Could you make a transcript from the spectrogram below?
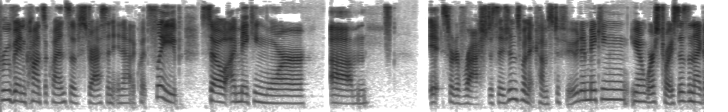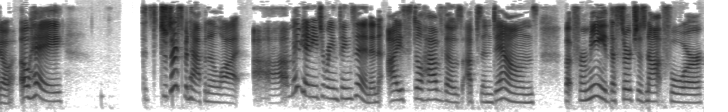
proven consequence of stress and inadequate sleep. So I'm making more um, it sort of rash decisions when it comes to food and making you know worse choices, and I go, oh hey dessert's been happening a lot. Uh, maybe I need to rein things in. And I still have those ups and downs. But for me, the search is not for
